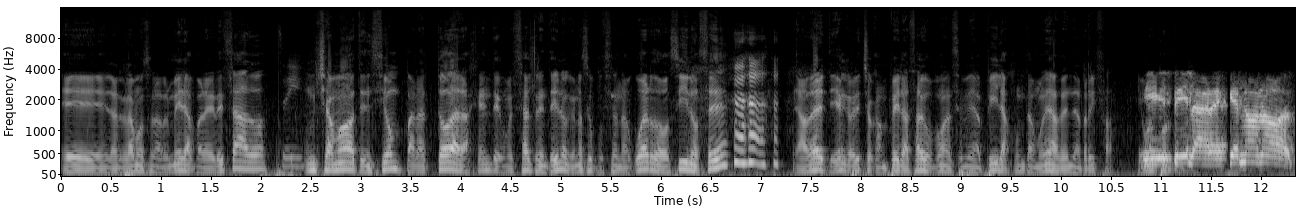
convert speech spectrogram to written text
Eh, le regalamos una remera para egresados. Sí. Un llamado de atención para toda la gente comercial 31 que no se pusieron de acuerdo. O sí, no sé. A ver, tenían que haber hecho camperas, algo. Pónganse media pila, juntan monedas, venden rifa. Sí, Igual por- sí, la verdad es que no, no.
